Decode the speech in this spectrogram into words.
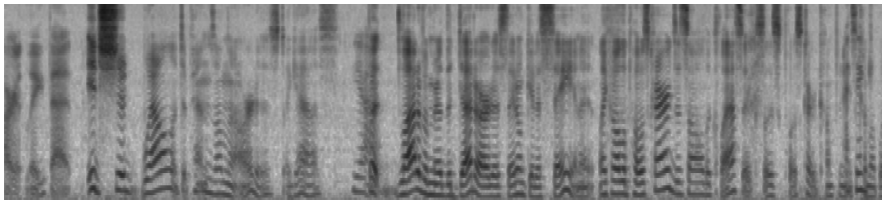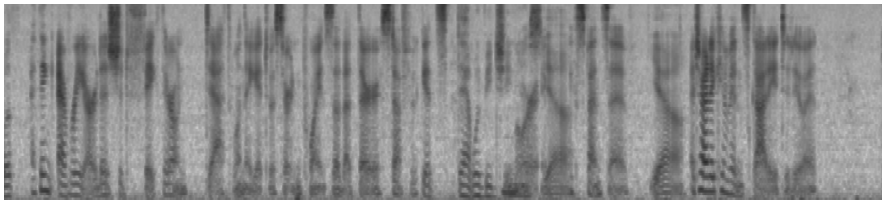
art like that. It should. Well, it depends on the artist, I guess. Yeah. But a lot of them are the dead artists. They don't get a say in it. Like all the postcards, it's all the classics those postcard companies think- come up with. I think every artist should fake their own death when they get to a certain point so that their stuff gets That would be more. Yeah. expensive. Yeah. I tried to convince Scotty to do it.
